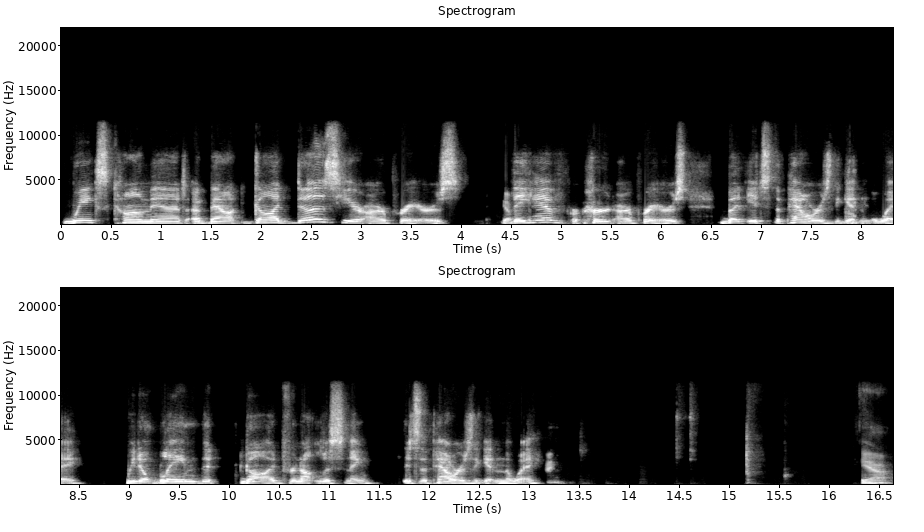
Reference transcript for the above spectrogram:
Wink's comment about God does hear our prayers. Yep. They have heard our prayers, but it's the powers that get in the way. We don't blame the God for not listening. It's the powers that get in the way. Yeah.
